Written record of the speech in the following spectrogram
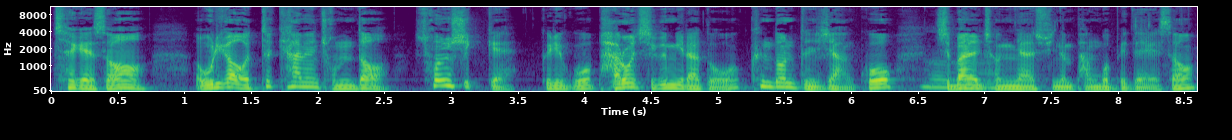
책에서 우리가 어떻게 하면 좀 더 손쉽게 그리고 바로 지금이라도 큰 돈 들지 않고 집안을 정리할 수 있는 방법에 대해서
